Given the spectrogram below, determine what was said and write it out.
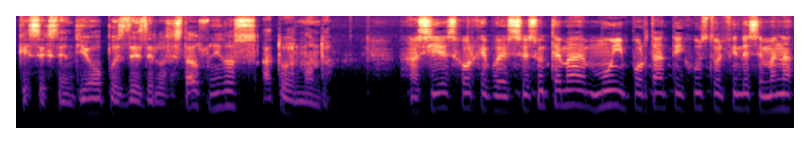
que se extendió pues desde los Estados Unidos a todo el mundo. Así es, Jorge, pues es un tema muy importante y justo el fin de semana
